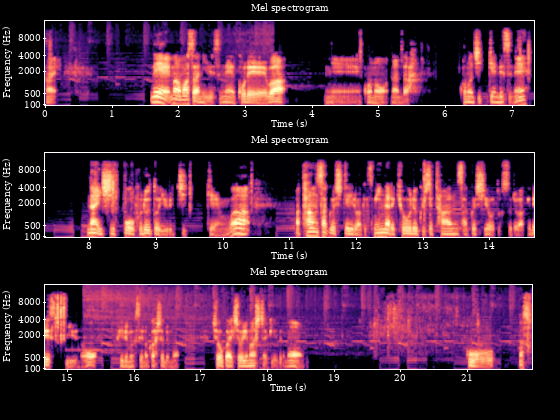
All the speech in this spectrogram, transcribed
はい。で、まあまさにですね、これは、えー、この、なんだ、この実験ですね。ない尻尾を振るという実験は、まあ、探索しているわけです。みんなで協力して探索しようとするわけですっていうのを、フィルム不正の箇所でも紹介しておりましたけれども、こう、まあ、そ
